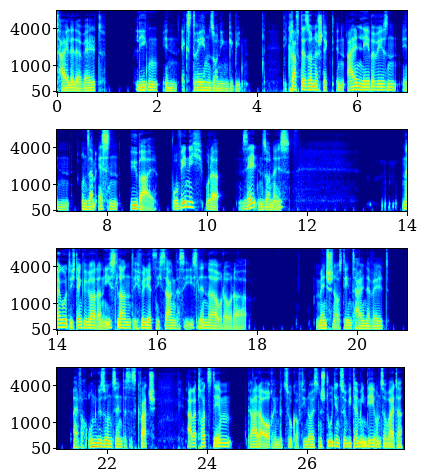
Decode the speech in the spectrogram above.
Teile der Welt liegen in extrem sonnigen Gebieten. Die Kraft der Sonne steckt in allen Lebewesen, in unserem Essen, überall. Wo wenig oder selten Sonne ist, na gut, ich denke gerade an Island. Ich will jetzt nicht sagen, dass die Isländer oder, oder Menschen aus den Teilen der Welt einfach ungesund sind, das ist Quatsch. Aber trotzdem, gerade auch in Bezug auf die neuesten Studien zu Vitamin D und so weiter,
